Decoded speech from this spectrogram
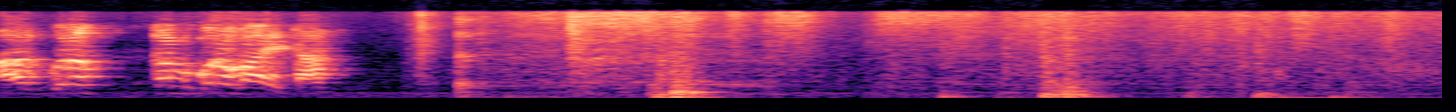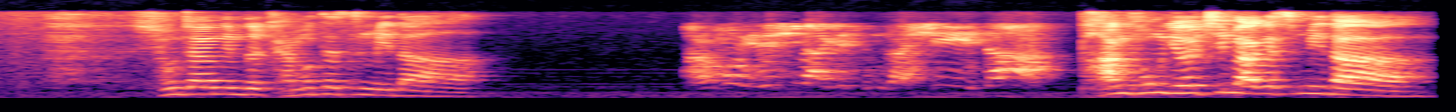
아 끌어 한번 끌어봐 일단 시청자님들 잘못했습니다. 방송 열심히 하겠습니다. 시작. 방송 열심히 하겠습니다.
